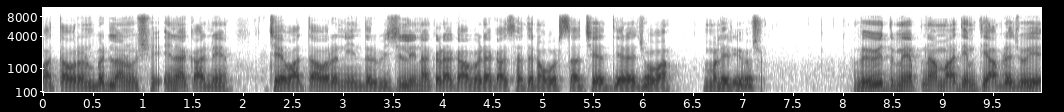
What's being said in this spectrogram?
વાતાવરણ બદલાનું છે, એના કારણે જે વાતાવરણની અંદર વીજળીના કડાકા ભડાકા સાથેનો વરસાદ છે, અત્યારે જોવા મળી રહ્યો છે. વિવિધ મેપના માધ્યમથી આપણે જોઈએ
